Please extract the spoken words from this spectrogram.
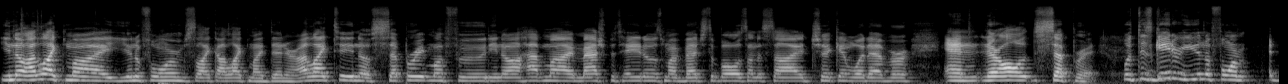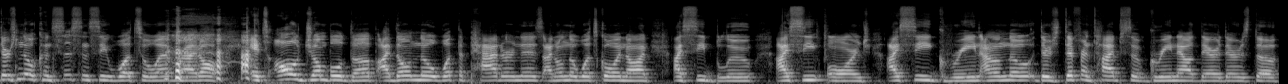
You know, I like my uniforms like I like my dinner. I like to, you know, separate my food. You know, I have my mashed potatoes, my vegetables on the side, chicken, whatever, and they're all separate. With this Gator uniform, there's no consistency whatsoever at all. It's all jumbled up. I don't know what the pattern is. I don't know what's going on. I see blue, I see orange, I see green. I don't know. There's different types of green out there. There's the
